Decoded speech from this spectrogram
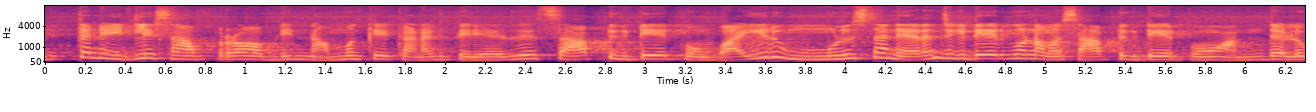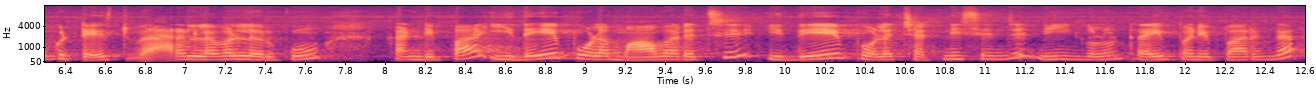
எத்தனை இட்லி சாப்பிட்றோம் அப்படின்னு நமக்கே கணக்கு தெரியாது. சாப்பிட்டுக்கிட்டே இருப்போம். வயிறு முழுசாக நிறைஞ்சிக்கிட்டே இருக்கும். நம்ம சாப்பிட்டுக்கிட்டே இருப்போம். அந்த அளவுக்கு டேஸ்ட் வேறு லெவலில் இருக்கும். கண்டிப்பாக இதே போல் மாவரைச்சி இதே போல் சட்னி செஞ்சு நீங்களும் ட்ரை பண்ணி பாருங்கள்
